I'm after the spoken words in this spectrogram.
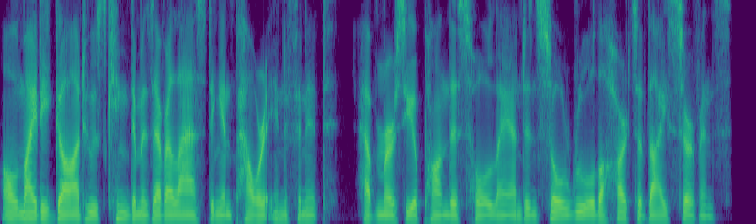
Almighty God, whose kingdom is everlasting and power infinite, have mercy upon this whole land, and so rule the hearts of thy servants,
